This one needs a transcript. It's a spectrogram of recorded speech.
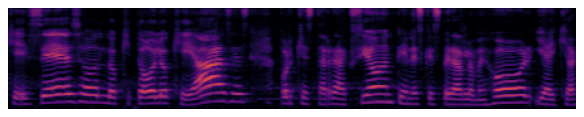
¿qué es eso? Lo que, todo lo que haces, porque esta reacción tienes que esperar lo mejor y hay que,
